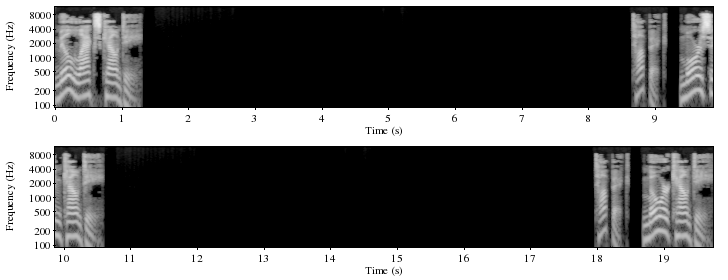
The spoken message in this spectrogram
Mille Lacs County. Morrison County. Mower County.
